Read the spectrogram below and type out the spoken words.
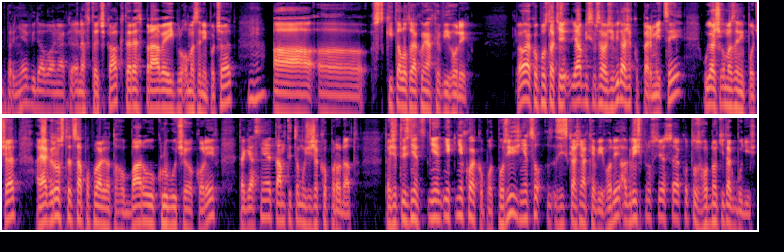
Brně, vydával nějaké NFTčka, které právě jich byl omezený počet mm-hmm. a uh, skýtalo to jako nějaké výhody. Jo, jako v podstatě, já bych si představil, že vydáš jako permici, uděláš omezený počet a jak roste třeba popularita toho baru, klubu, čehokoliv, tak jasně tam ty to můžeš jako prodat. Takže ty ně, ně, ně, někoho jako podpoříš, něco získáš nějaké výhody a když prostě se jako to zhodnotí, tak budíš.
